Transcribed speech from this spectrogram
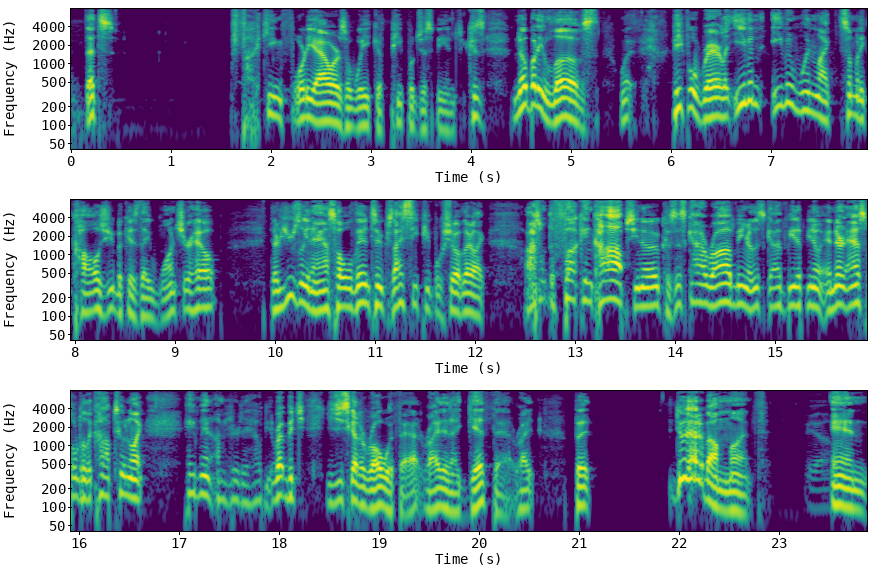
that's fucking 40 hours a week of people just being because nobody loves people rarely even even when like somebody calls you because they want your help they're usually an asshole then too. Because I see people show up, they're like, I just want the fucking cops, you know, because this guy robbed me or this guy beat up, you know, and they're an asshole to the cop too. And I'm like, hey man, I'm here to help you, right? But you just got to roll with that, right? And I get that, right? But do that about a month, yeah. and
